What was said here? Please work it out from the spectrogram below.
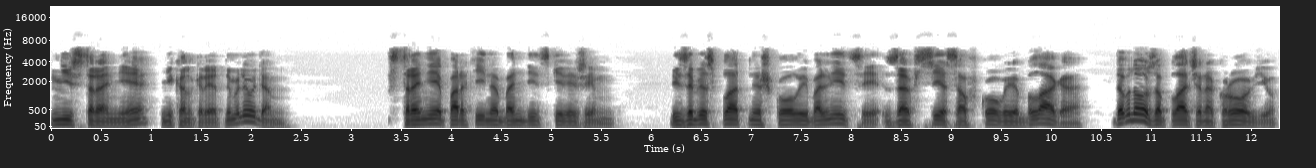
ни стране, ни конкретным людям. В стране партийно-бандитский режим, и за бесплатные школы и больницы, за все совковые блага давно заплачено кровью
